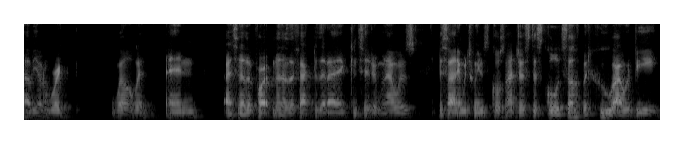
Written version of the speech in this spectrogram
uh, be able to work well with, and that's another part, another factor that I considered when I was deciding between schools, not just the school itself, but who I would be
